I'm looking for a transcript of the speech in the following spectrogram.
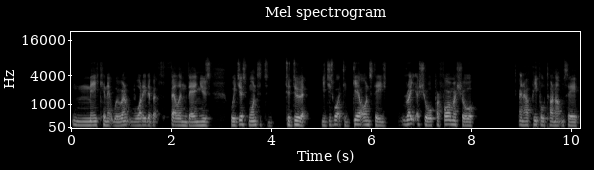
making it, we weren't worried about filling venues. We just wanted to, to do it. You just wanted to get on stage, write a show, perform a show, and have people turn up and say,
